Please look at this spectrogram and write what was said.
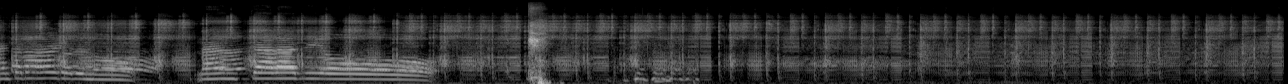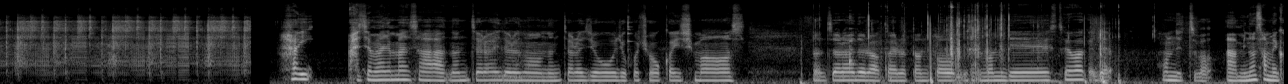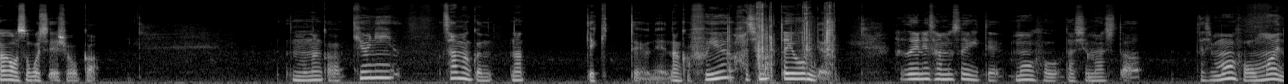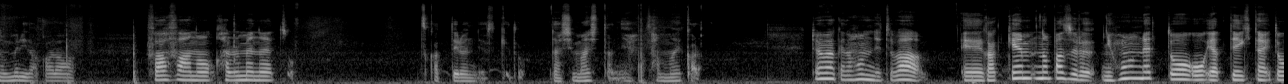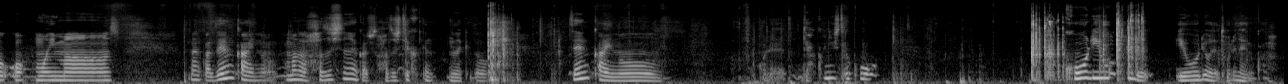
なんちゃらアイドルのなんちゃラジオ。はい始まりました。なんちゃらアイドルのなんちゃらジオを自己紹介します。なんちゃらアイドル赤色担当みさまみです。というわけで本日はあ皆様いかがお過ごしでしょうか？もうなんか急に寒くなってきたよね。なんか冬始まったよみたいな。さすがに寒すぎて毛布を出しました。私毛布重いの無理だからふわふわの軽めのやつを使ってるんですけど。出しましたね。寒いから。というわけで本日は、えー、学研のパズル日本列島をやっていきたいと思います。なんか前回のまだ外してないからちょっと外していくんだけど前回のこれ逆にしてこう氷を取る要領で取れないのかな。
